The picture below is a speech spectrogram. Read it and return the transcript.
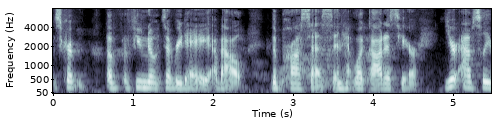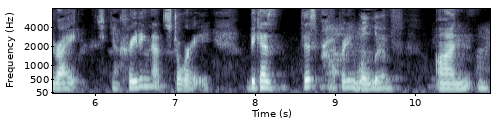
script of a few notes every day about the process and what got us here. You're absolutely right. Yeah. Creating that story because this property will live on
